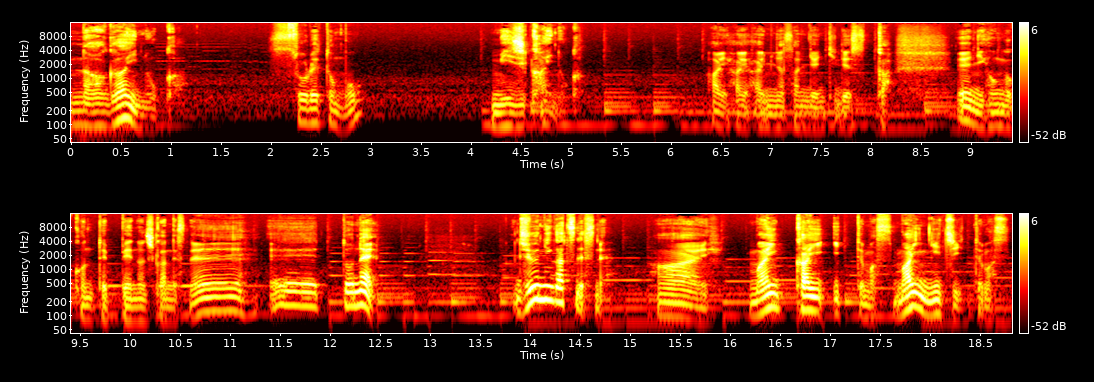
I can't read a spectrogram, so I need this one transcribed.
長いのか。それとも短いのか。はいはいはい皆さん元気ですか、えー、日本語コンテッペイの時間ですね。えー、っとね12月ですね。はい。毎回行ってます。毎日行ってます。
